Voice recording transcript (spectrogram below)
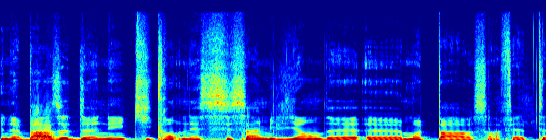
une base de données qui contenait 600 millions de euh, mots de passe, en fait.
